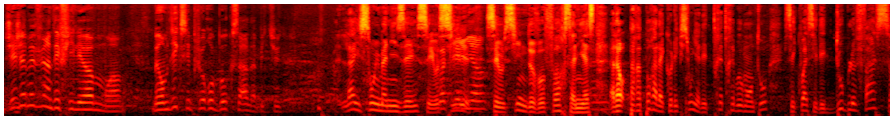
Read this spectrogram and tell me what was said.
J'ai jamais vu un défilé homme, moi. Mais on me dit que c'est plus robot que ça d'habitude. Là, ils sont humanisés. C'est aussi, c'est aussi une de vos forces, Agnès. Alors, par rapport à la collection, il y a des très très beaux manteaux. C'est quoi? C'est des doubles faces?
